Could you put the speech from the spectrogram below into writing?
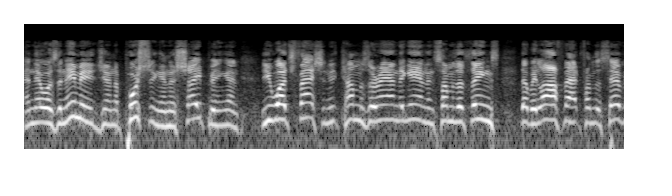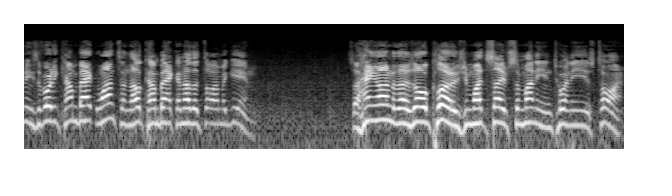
And there was an image and a pushing and a shaping and you watch fashion it comes around again. And some of the things that we laugh at from the 70s have already come back once and they'll come back another time again. So hang on to those old clothes. You might save some money in 20 years time.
